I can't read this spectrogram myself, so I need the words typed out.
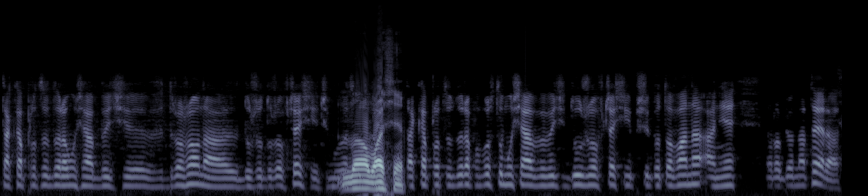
taka procedura musiała być e, wdrożona dużo, dużo wcześniej, czy mówiąc No właśnie. taka procedura po prostu musiałaby być dużo wcześniej przygotowana, a nie robiona teraz.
